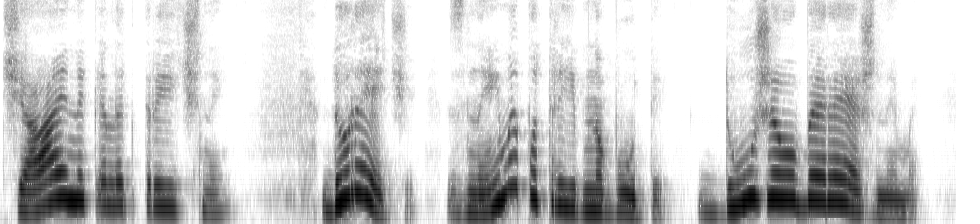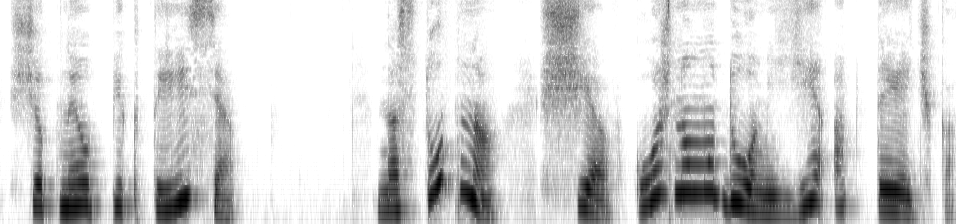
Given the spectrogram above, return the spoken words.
чайник електричний. До речі, з ними потрібно бути дуже обережними, щоб не обпіктися. Наступна ще в кожному домі є аптечка,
